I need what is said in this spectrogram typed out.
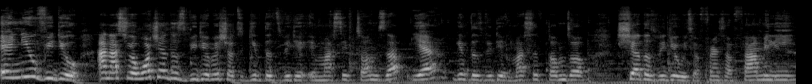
a new video and as you're watching this video make sure to give this video a massive thumbs up yeah give this video a massive thumbs up share this video with your friends and family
